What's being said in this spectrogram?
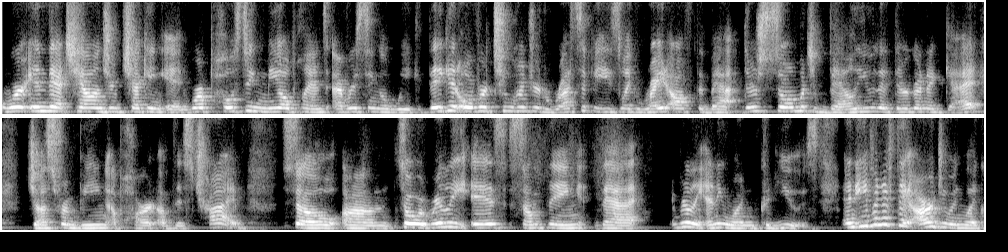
we're in that challenge group checking in. We're posting meal plans every single week. They get over 200 recipes like right off the bat. There's so much value that they're going to get just from being a part of this tribe. So, um, so it really is something that really anyone could use. And even if they are doing like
